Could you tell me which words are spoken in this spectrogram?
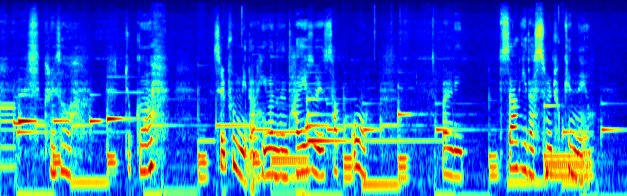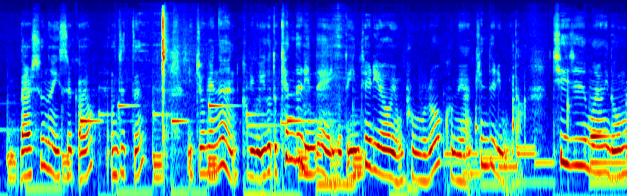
그래서 조금 슬픕니다. 이거는 다이소에서 샀고 빨리 싹이 났으면 좋겠네요. 날 수는 있을까요? 어쨌든 이쪽에는 그리고 이것도 캔들인데 이것도 인테리어 용품으로 구매한 캔들입니다. 치즈 모양이 너무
